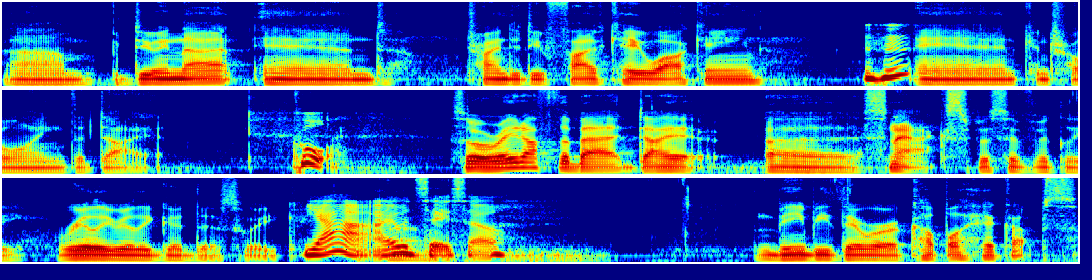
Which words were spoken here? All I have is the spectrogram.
Um, but doing that and trying to do 5K walking and controlling the diet. Cool. So, right off the bat, diet uh, snacks specifically, really, really good this week. Yeah, I would say so. Maybe there were a couple hiccups.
